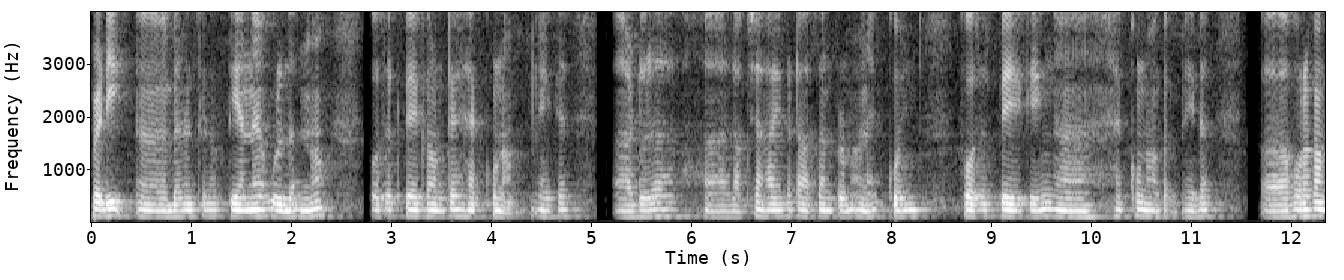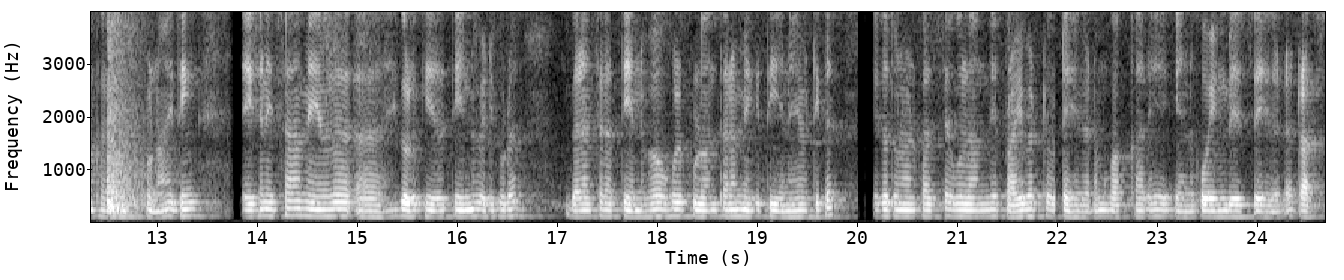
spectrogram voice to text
වැඩි බැලන්ස් එකක් තියන්නේ ඔයගොල්ලෝ දන්නවා පෝසට් පේ account එක හැක් වුණා. මේක ඩොලර් ලක්ෂ 6කට ආසන්න ප්‍රමාණයක් කොයින් පෝසට් පේ එකෙන් හැක් වුණා. මේක හොරකම් කරලා වුණා. ඉතින් ඒක නිසා මේවල ඒගොල්ලෝ කියලා තියෙන වැඩිපුර බැලන්ස් එකක් තියෙන බව ඔයගොල්ලෝ පුළුවන් තරම් මේකේ තියෙන ඒවා ටික එකතු වුණාට පස්සේ ඔයගොල්ලන්ගේ ප්‍රයිවට් වොලට් එකකට මොකක් හරි ඒ කියන්නේ කොයින් බේස් එකකට ට්‍රස්ට්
